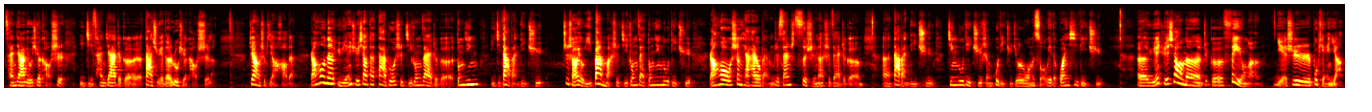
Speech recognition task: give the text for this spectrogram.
参加留学考试以及参加这个大学的入学考试了，这样是比较好的。然后呢，语言学校它大多是集中在这个东京以及大阪地区。至少有一半吧是集中在东京都地区，然后剩下还有百分之三四十呢是在这个呃大阪地区、京都地区、神户地区，就是我们所谓的关西地区。呃，语言学校呢这个费用啊也是不便宜啊。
